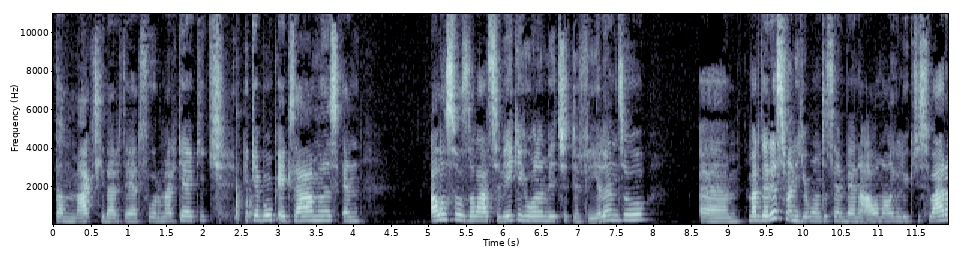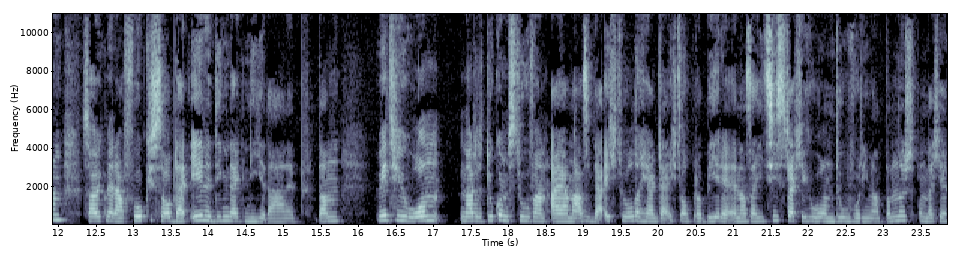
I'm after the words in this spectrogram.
dan maak je daar tijd voor. Maar kijk, ik, ik heb ook examens en alles was de laatste weken gewoon een beetje te veel en zo. Ehm, maar de rest van die gewoontes zijn bijna allemaal gelukt. Dus waarom zou ik mij dan focussen op dat ene ding dat ik niet gedaan heb? Dan weet je gewoon naar de toekomst toe van, ah ja, maar als ik dat echt wil, dan ga ik dat echt wel proberen. En als dat iets is dat je gewoon doet voor iemand anders, omdat je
